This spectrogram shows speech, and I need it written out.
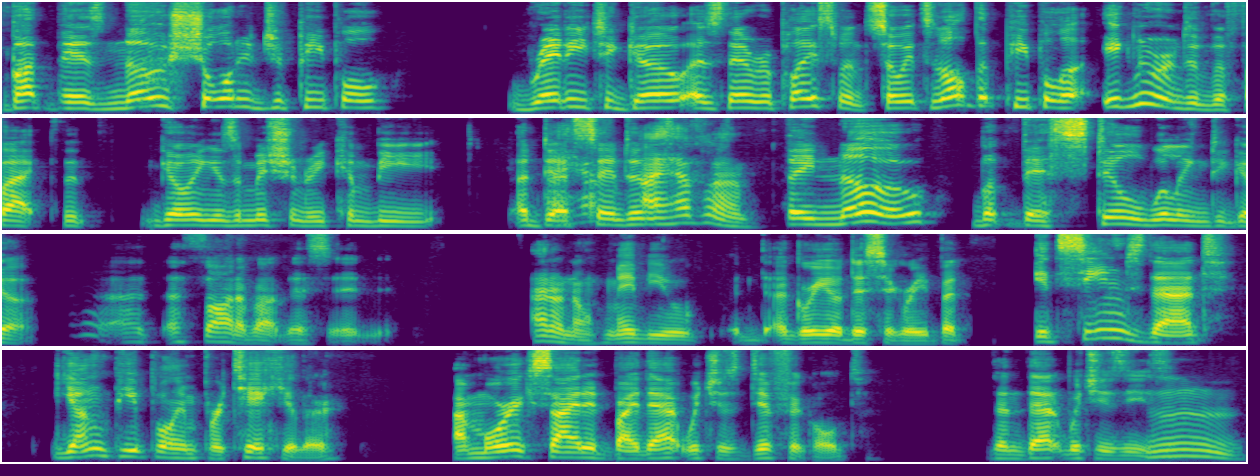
But there's no shortage of people ready to go as their replacement. So it's not that people are ignorant of the fact that going as a missionary can be a death have, sentence. I have a, They know, but they're still willing to go. I, a thought about this it, i don't know maybe you agree or disagree but it seems that young people in particular are more excited by that which is difficult than that which is easy Mm,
